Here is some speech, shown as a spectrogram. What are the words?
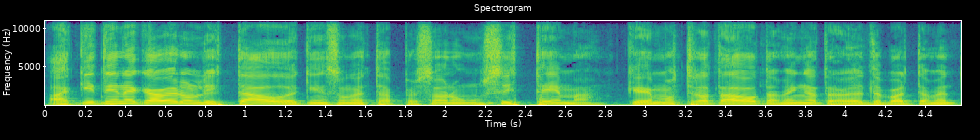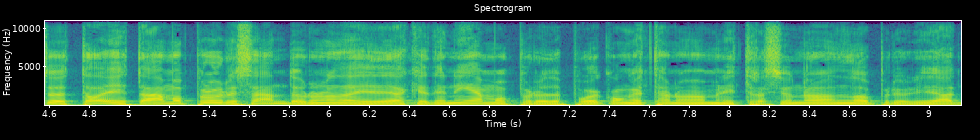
Aquí tiene que haber un listado de quién son estas personas, un sistema que hemos tratado también a través del Departamento de Estado y estábamos progresando, era una de las ideas que teníamos, pero después con esta nueva administración nos han dado prioridad,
